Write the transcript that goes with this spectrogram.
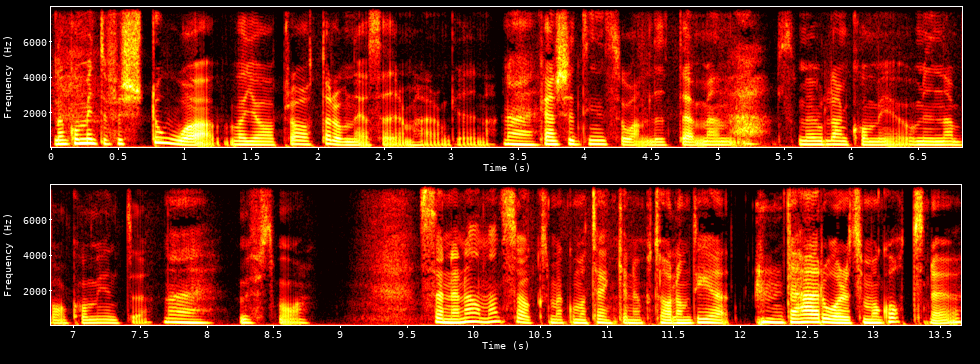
De kommer inte förstå vad jag pratar om när jag säger de här om grejerna. Nej. Kanske din son lite, men Smulan kommer ju, och mina barn kommer ju inte. Nej. De är för små. Sen en annan sak som jag kommer att tänka nu på tal om det. Det här året som har gått nu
